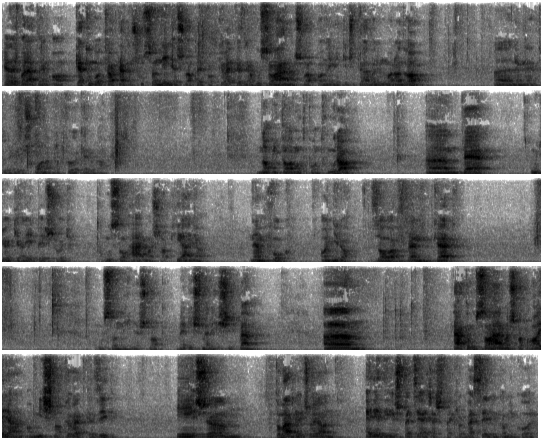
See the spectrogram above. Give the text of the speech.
Kedves barátaim, a Ketubot traktátus 24-es lapra fog következni, a 23-as lappal még egy kicsit el vagyunk maradva, remélhetőleg ez is holnapra fölkerül a napi talmud.hu-ra, de úgy jön ki a lépés, hogy a 23-as lap hiánya nem fog annyira zavarni bennünket. A 24-es lap megismerésében. Tehát a 23-as lap alján a misna következik, és um, továbbra is olyan egyedi és speciális esetekről beszélünk, amikor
